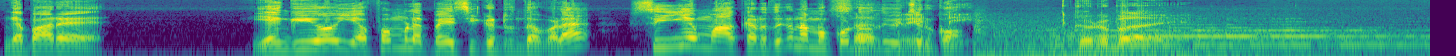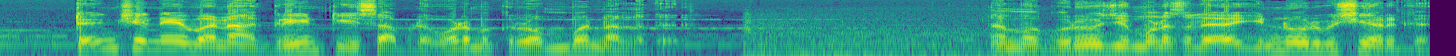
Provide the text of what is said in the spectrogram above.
இங்க பாரு எங்கேயோ எஃப்எம்ல பேசிக்கிட்டு இருந்தவளை சிஎம் ஆக்குறதுக்கு நம்ம கொண்டு வந்து வச்சிருக்கோம். குருபாய் டென்ஷனே வேணாம். கிரீன் டீ சாப்பிடு உடம்புக்கு ரொம்ப நல்லது. நம்ம குருஜி மனசுல இன்னொரு விஷயம் இருக்கு.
